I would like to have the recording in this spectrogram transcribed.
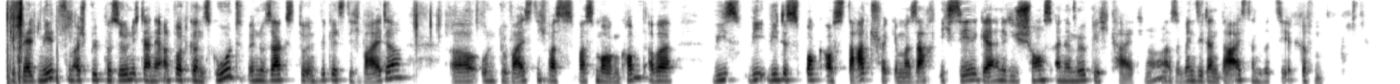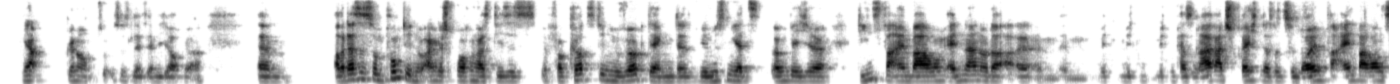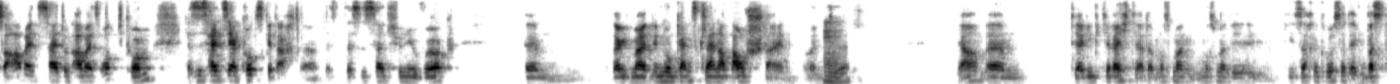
gefällt mir zum Beispiel persönlich deine Antwort ganz gut, wenn du sagst, du entwickelst dich weiter und du weißt nicht, was, was morgen kommt, aber wie, wie das Spock aus Star Trek immer sagt, ich sehe gerne die Chance einer Möglichkeit. Ne? Also wenn sie dann da ist, dann wird sie ergriffen. Ja, genau, so ist es letztendlich auch, ja. Ähm, aber das ist so ein Punkt, den du angesprochen hast, dieses verkürzte New Work-Denken. Wir müssen jetzt irgendwelche Dienstvereinbarungen ändern oder äh, mit, mit, mit dem Personalrat sprechen, dass wir zu neuen Vereinbarungen zur Arbeitszeit und Arbeitsort kommen. Das ist halt sehr kurz gedacht. Ja. Das, das, ist halt für New Work, ähm, sage ich mal, nur ein ganz kleiner Baustein. Und mhm. äh, ja, ähm, da gebe ich dir recht, ja, da muss man, muss man die, die Sache größer denken. Was,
